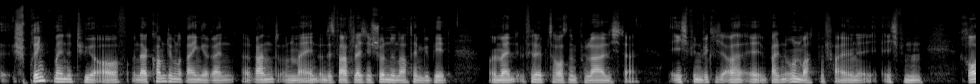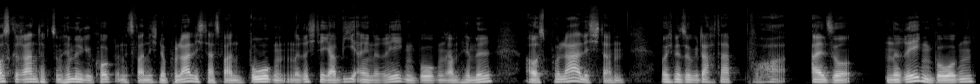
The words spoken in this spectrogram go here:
äh, springt meine Tür auf und da kommt jemand reingerannt und meint, und das war vielleicht eine Stunde nach dem Gebet, und meint, Philipp, draußen ein Polarlichter. ich bin wirklich äh, bald in Ohnmacht gefallen. Ich bin rausgerannt, habe zum Himmel geguckt und es war nicht nur Polarlichter, es war ein Bogen, ein richtiger, wie ein Regenbogen am Himmel aus Polarlichtern. Wo ich mir so gedacht habe, boah, also ein Regenbogen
